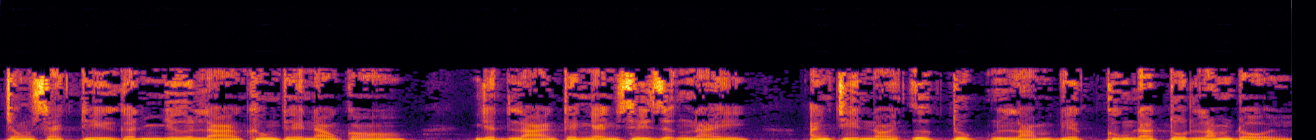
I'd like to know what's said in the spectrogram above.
Trong sạch thì gần như là không thể nào có, Nhất là cái ngành xây dựng này. Anh chỉ nói ước thúc làm việc cũng đã tốt lắm rồi.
